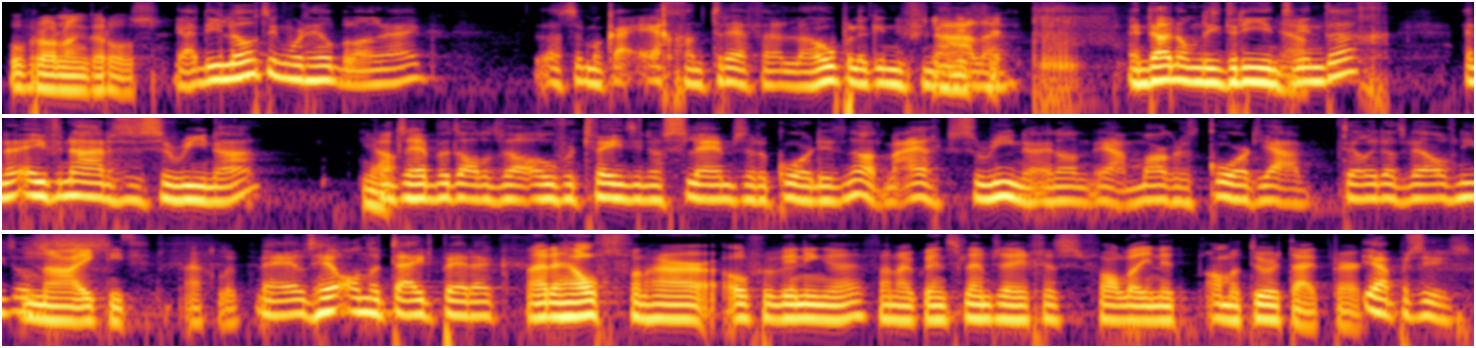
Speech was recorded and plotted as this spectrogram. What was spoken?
Op Roland Garros. Ja, die loting wordt heel belangrijk. Dat ze elkaar echt gaan treffen. Hopelijk in de finale. In En dan om die 23. En dan evenaren ze Serena. Ja. Want ze hebben het altijd wel over 22 slams, record, dit en dat. Maar eigenlijk Serena. En dan, ja, Margaret Court. Ja, tel je dat wel of niet? Als... Nou, ik niet, eigenlijk. Nee, dat is een heel ander tijdperk. Nou, de helft van haar overwinningen, van haar Grand Slam zegens, vallen in het amateurtijdperk. Ja, precies.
